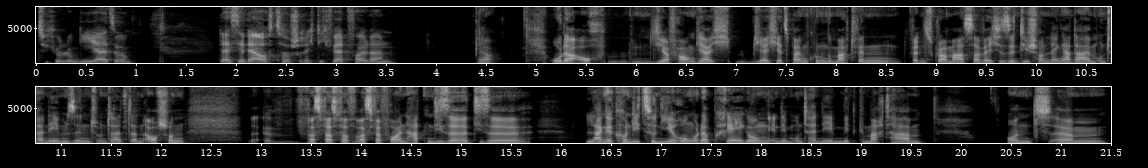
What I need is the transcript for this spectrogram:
Psychologie, also da ist ja der Austausch richtig wertvoll dann. Ja. Oder auch die Erfahrung, die habe ich, habe ich jetzt beim Kunden gemacht, wenn, wenn Scrum Master welche sind, die schon länger da im Unternehmen sind und halt dann auch schon, äh, was, was, was wir vorhin hatten, diese, diese lange Konditionierung oder Prägung in dem Unternehmen mitgemacht haben. Und ähm,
